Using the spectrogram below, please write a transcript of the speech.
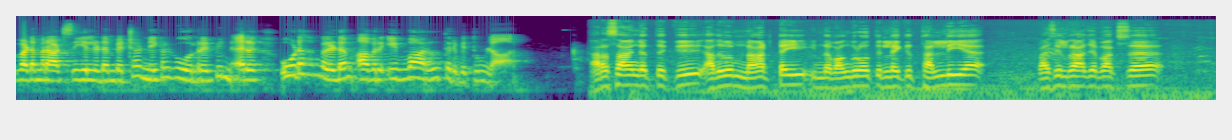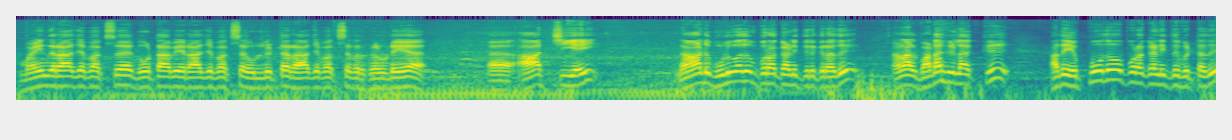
வடமராட்சியில் இடம்பெற்ற நிகழ்வு ஒன்றின் பின்னர் ஊடகங்களிடம் அவர் இவ்வாறு தெரிவித்துள்ளார். அரசாங்கத்துக்கு அதுவும் நாட்டை இந்த வங்குரோத்து நிலைக்கு தள்ளிய பசில் ராஜபக்ச மஹிந்த ராஜபக்ச கோட்டாபய ராஜபக்ச உள்ளிட்ட ராஜபக்சவர்களுடைய ஆட்சியை நாடு முழுவதும் புறக்கணித்திருக்கிறது. ஆனால் வடகிழக்கு அதை எப்போதோ புறக்கணித்து விட்டது.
